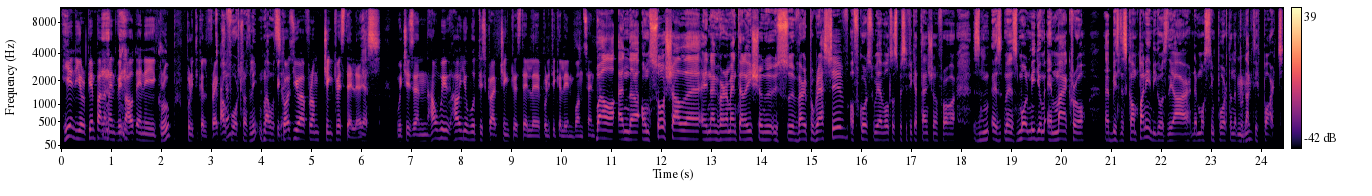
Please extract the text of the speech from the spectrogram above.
here in the European Parliament without any group, political fraction, Unfortunately, I would say. because you are from Cinque Stelle. Yes. Which is an how we how you would describe Cinque Stelle politically in one sentence? Well, and uh, on social uh, and environmental issues is uh, very progressive. Of course, we have also specific attention for sm- uh, small, medium, and micro uh, business company because they are the most important and productive part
